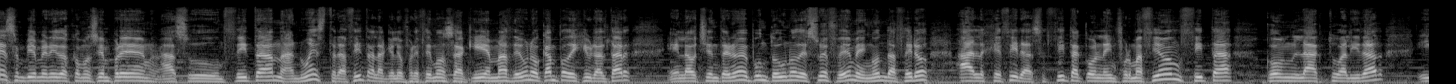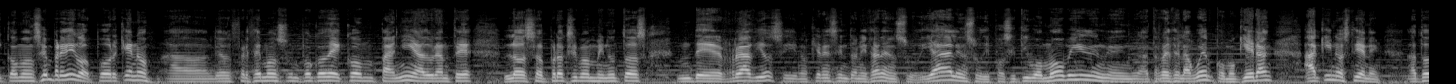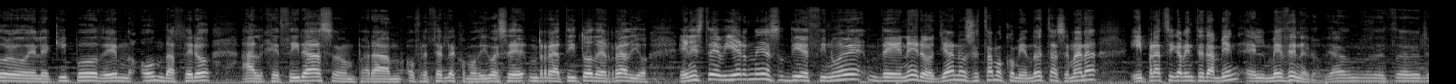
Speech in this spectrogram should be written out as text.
Bienvenidos como siempre a su cita, a nuestra cita, la que le ofrecemos aquí en más de uno Campo de Gibraltar, en la 89.1 de su FM, en Onda Cero, Algeciras. Cita con la información, cita con la actualidad y como siempre digo, ¿por qué no? Ah, le ofrecemos un poco de compañía durante los próximos minutos de radio, si nos quieren sintonizar en su dial, en su dispositivo móvil, a través de la web, como quieran. Aquí nos tienen a todo el equipo de Onda Cero Algeciras para ofrecerles, como digo, ese ratito de radio. En este viernes 19 de enero ya nos estamos comiendo esta semana y prácticamente también el mes de enero. Ya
